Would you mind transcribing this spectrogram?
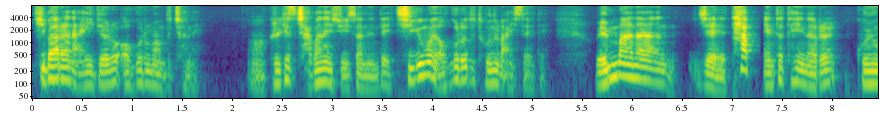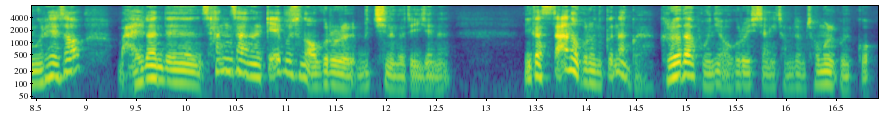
기발한 아이디어로 어그로만 붙여내. 어, 그렇게 해서 잡아낼 수 있었는데 지금은 어그로도 돈을 많이 써야 돼. 웬만한 이제 탑 엔터테이너를 고용을 해서 말도 안 되는 상상을 깨부수는 어그로를 묻히는 거죠, 이제는. 그러니까 싼 어그로는 끝난 거야. 그러다 보니 어그로 시장이 점점 저물고 있고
